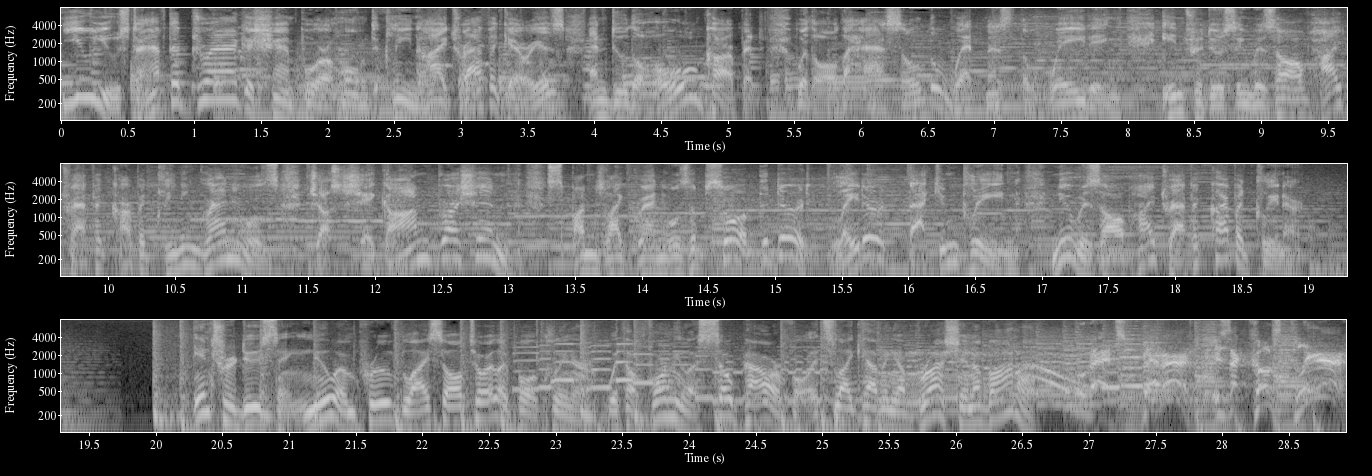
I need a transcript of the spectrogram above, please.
You used to have to drag a shampooer home to clean high traffic areas and do the whole carpet with all the hassle, the wetness, the waiting. Introducing Resolve High Traffic Carpet Cleaning Granules. Just shake on, brush in. Sponge-like granules absorb the dirt. Later, vacuum clean. New Resolve High Traffic Carpet Cleaner. Introducing new improved Lysol toilet bowl cleaner with a formula so powerful it's like having a brush in a bottle. Oh, that's better. Is the coast clear?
